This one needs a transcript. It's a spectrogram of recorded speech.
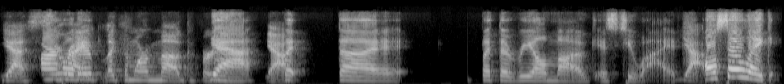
yes, car you're holder- right. Like the more mug version. Yeah, Yeah. but the but the real mug is too wide. Yeah. Also, like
